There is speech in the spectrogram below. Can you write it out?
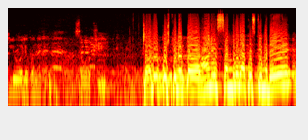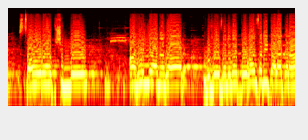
ब्ल्यूवाले कोण आहे सौरभ शिंदे चालू कुस्तीनंतर आणि संपलेल्या कुस्तीमध्ये सौरभ शिंदे अहिल्यानगर विजय झालेले दोघांसाठी टाळा करा.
